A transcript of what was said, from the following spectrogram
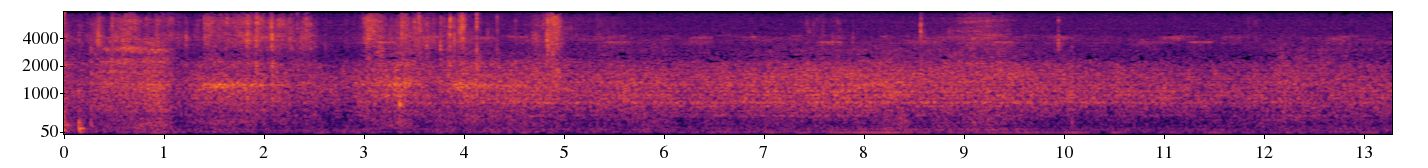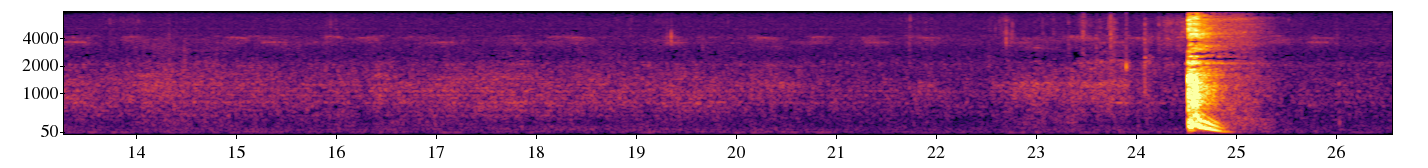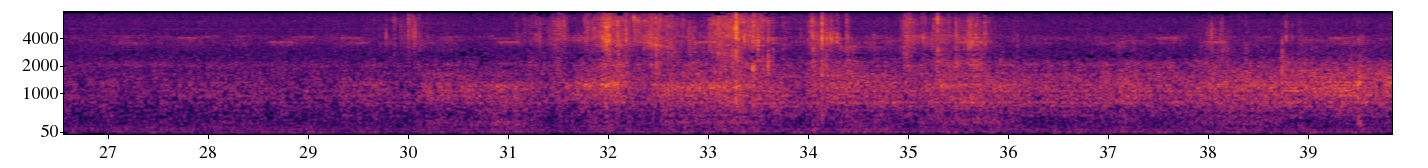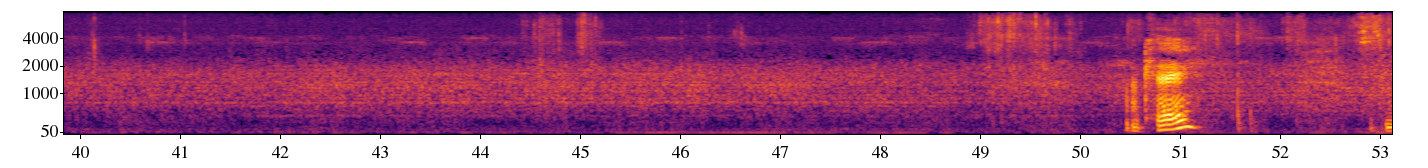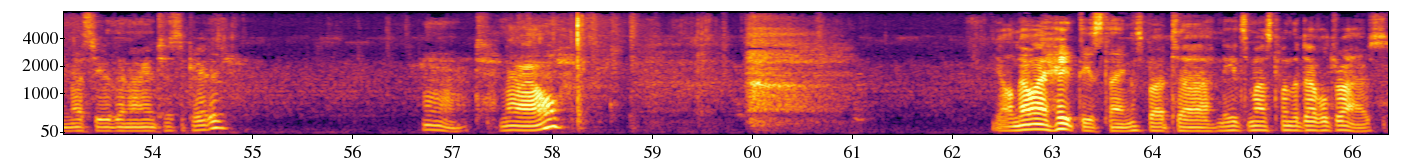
Okay. Messier than I anticipated. Alright, now, y'all know I hate these things, but uh, needs must when the devil drives.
